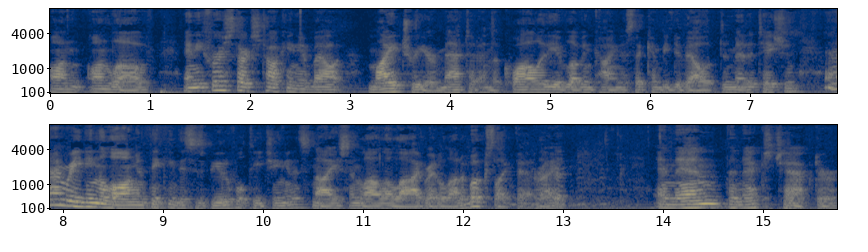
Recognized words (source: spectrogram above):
on on love, and he first starts talking about maitri or metta and the quality of loving kindness that can be developed in meditation. And I'm reading along and thinking this is beautiful teaching and it's nice and la la la. I've read a lot of books like that, right? And then the next chapter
